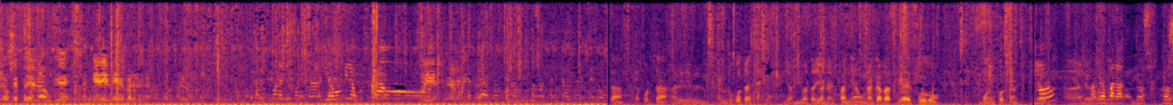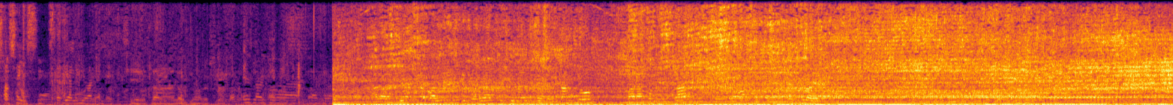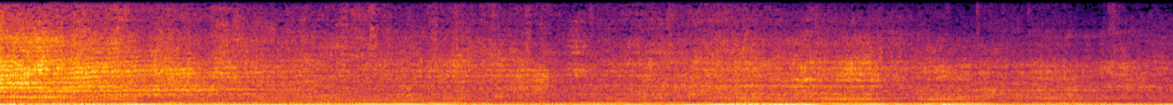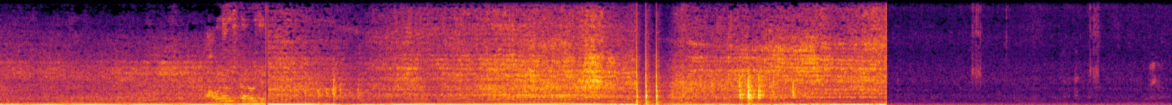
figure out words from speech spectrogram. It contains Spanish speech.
los jefes de la unidad de sociales de Barcelona. Estamos por aquí por nada. Ya hubiera gustado. Muy bien, señora ministra. Esta aporta al, al grupo TAC y a mi batallón en España una capacidad de fuego muy importante. Hablo ah, para 2 a 6, sería el equivalente. Sí, es la, la última versión. Es la última. la última.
